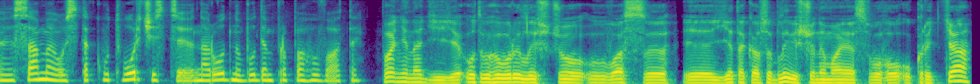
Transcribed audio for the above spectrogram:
е, саме ось таку творчість народну активно будемо пропагувати. Пані Надія, от ви говорили, що у вас е, є така особливість, що немає свого укриття,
